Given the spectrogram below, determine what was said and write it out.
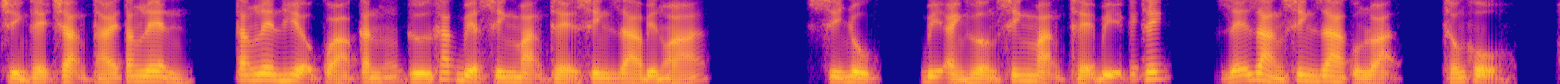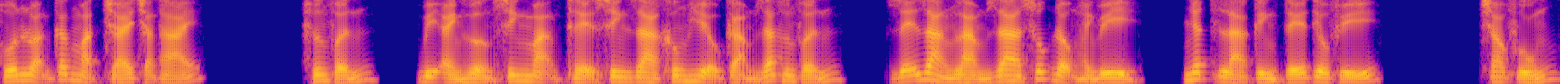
chỉnh thể trạng thái tăng lên tăng lên hiệu quả căn cứ khác biệt sinh mạng thể sinh ra biến hóa. Xì nhục, bị ảnh hưởng sinh mạng thể bị kích thích, dễ dàng sinh ra của loạn, thống khổ, hỗn loạn các mặt trái trạng thái. Hưng phấn, bị ảnh hưởng sinh mạng thể sinh ra không hiểu cảm giác hưng phấn, dễ dàng làm ra xúc động hành vi, nhất là kinh tế tiêu phí. Trao phúng,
